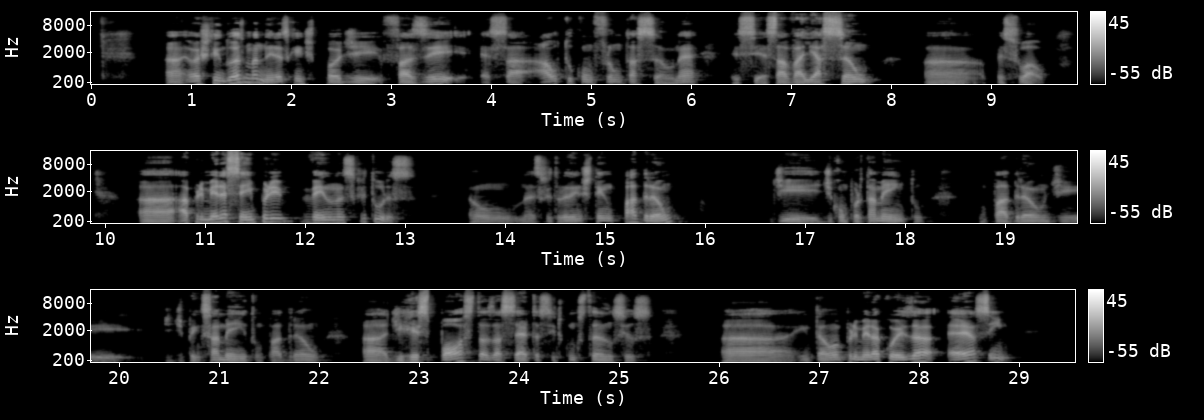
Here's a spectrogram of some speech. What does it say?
Ah, eu acho que tem duas maneiras que a gente pode fazer essa autoconfrontação, né? Esse, essa avaliação uh, pessoal. Uh, a primeira é sempre vendo nas escrituras. Então, nas escrituras a gente tem um padrão de, de comportamento, um padrão de, de, de pensamento, um padrão uh, de respostas a certas circunstâncias. então, a primeira coisa é assim,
